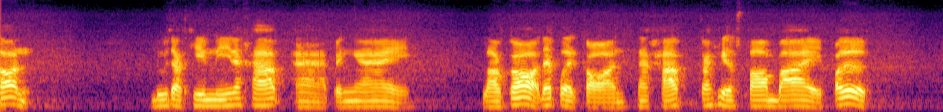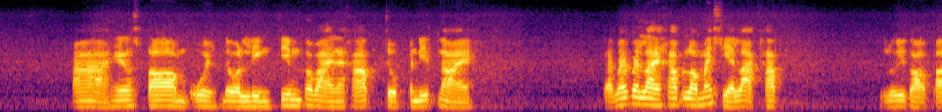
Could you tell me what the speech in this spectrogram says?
ลอน ดูจากทีมนี้นะครับอ่าเป็นไง เราก็ได้เปิดก่อนนะครับ ก็เฮลสตอมไปเปิกอ่าเฮลสตอมอุ้ยโดนลิงจิ้มเข้าไปนะครับ จุบไปนิดหน่อย แต่ไม่เป็นไรครับ เราไม่เสียหลักครับ ลุยต่อไป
